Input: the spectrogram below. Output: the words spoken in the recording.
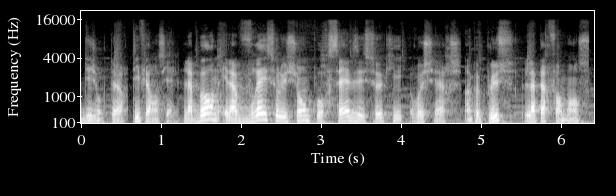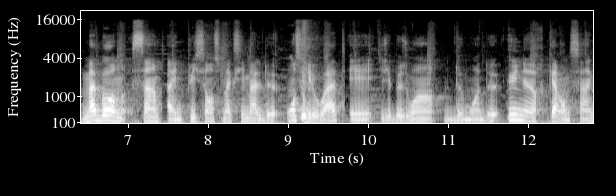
disjoncteur différentiel. La borne est la vraie solution pour celles et ceux qui recherchent un peu plus la performance. Ma borne simple a une puissance maximale de 11 kW et j'ai besoin de moins de 1h45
